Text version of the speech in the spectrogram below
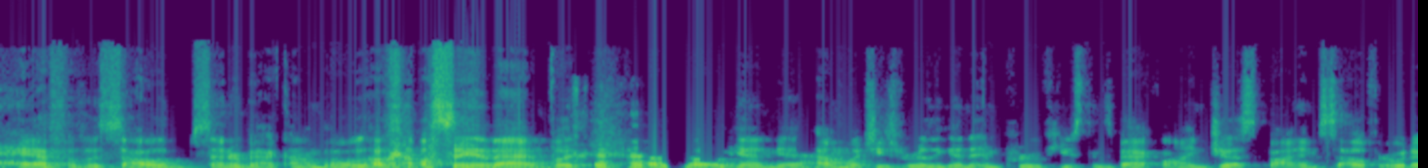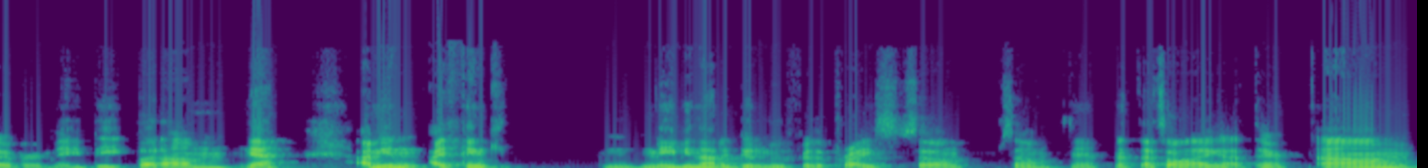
half of a solid center back combo. I'll, I'll say that, but I don't know again, yeah, how much he's really going to improve Houston's back line just by himself or whatever it may be. But um, yeah, I mean, I think maybe not a good move for the price. So so yeah, that, that's all I got there. Um,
